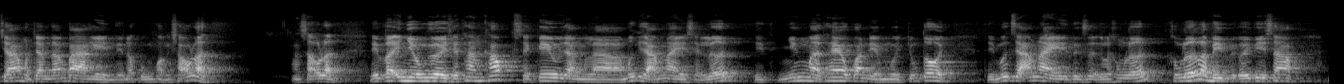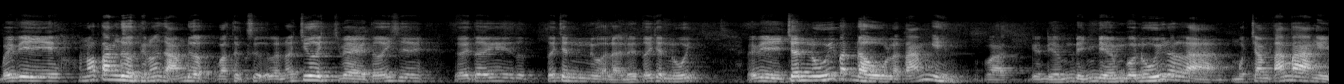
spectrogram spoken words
giá 183.000 thì nó cũng khoảng 6 lần 6 lần vậy nhiều người sẽ than khóc, sẽ kêu rằng là mức giảm này sẽ lớn. Thì, nhưng mà theo quan điểm của chúng tôi, thì mức giảm này thực sự là không lớn. Không lớn là vì, bởi vì sao? Bởi vì nó tăng được thì nó giảm được và thực sự là nó chưa về tới tới tới tới chân, gọi là, tới chân núi. Bởi vì chân núi bắt đầu là 8.000 và điểm đỉnh điểm của núi đó là 183.000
